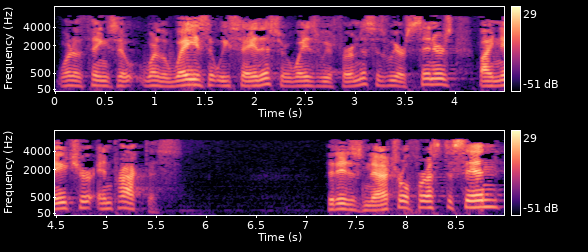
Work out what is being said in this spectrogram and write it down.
One of the things that, one of the ways that we say this, or ways we affirm this, is we are sinners by nature and practice that it is natural for us to sin,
